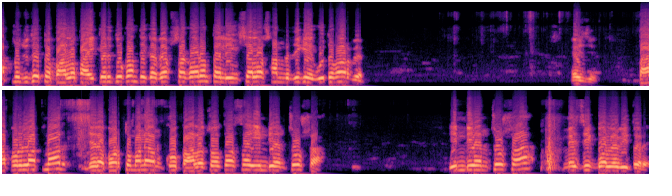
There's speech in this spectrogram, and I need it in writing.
আপনি যদি একটা ভালো পাইকারি দোকান থেকে ব্যবসা করেন তাহলে ইনশাল্লাহ সামনের দিকে এগোতে পারবেন। এই যে তারপর হলো আপনার যেটা বর্তমানে খুব ভালো চলতেছে ইন্ডিয়ান চোষা। ইন্ডিয়ান চোষা ম্যাজিক বলের ভিতরে।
